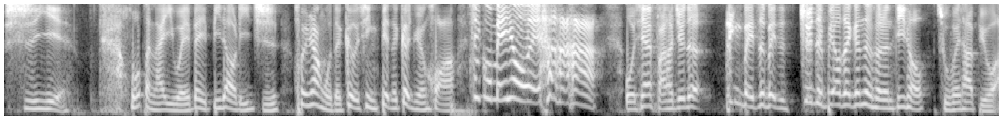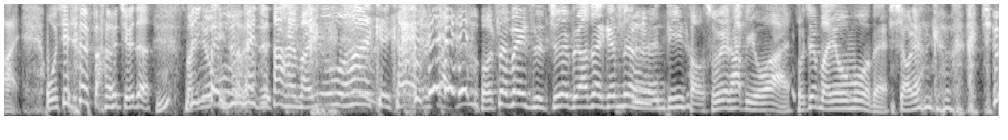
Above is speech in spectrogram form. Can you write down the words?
失业。我本来以为被逼到离职会让我的个性变得更圆滑，结果没有哎、欸，哈哈哈！我现在反而觉得林北这辈子绝对不要再跟任何人低头，除非他比我矮。我现在反而觉得林北这辈子 他还蛮幽默，他还可以开玩笑。我这辈子绝对不要再跟任何人低头，除非他比我矮。我觉得蛮幽默的、欸。小亮哥就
